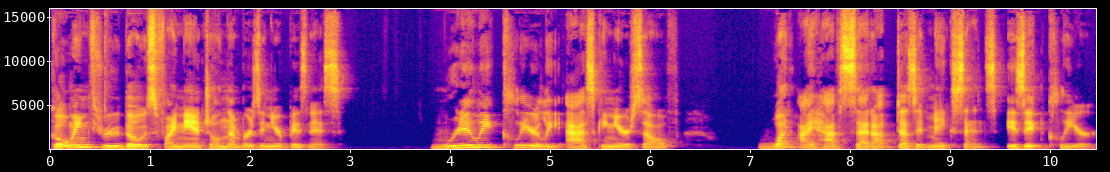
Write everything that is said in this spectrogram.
going through those financial numbers in your business really clearly asking yourself what i have set up does it make sense is it clear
